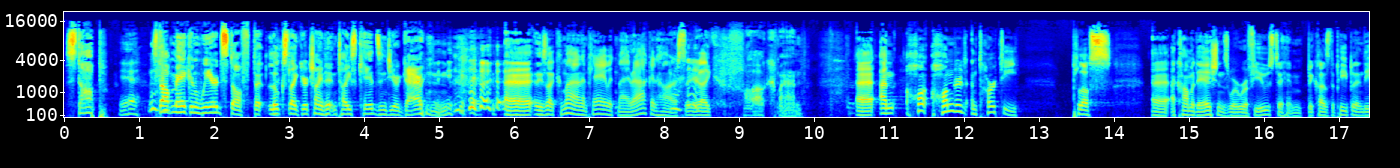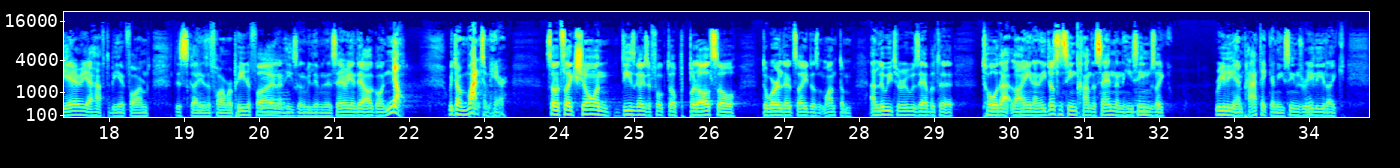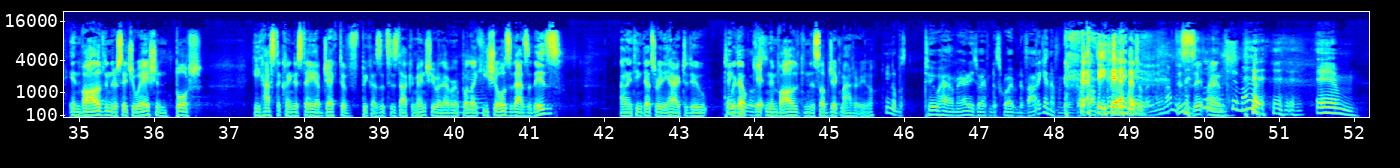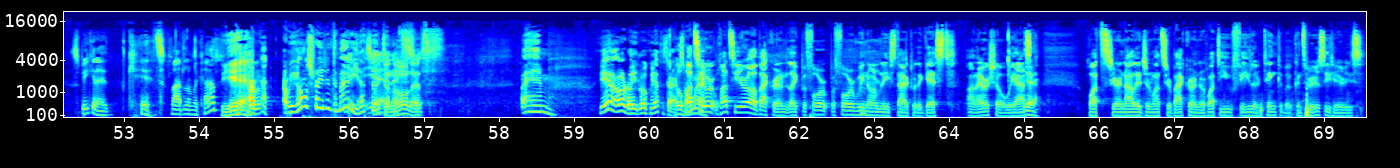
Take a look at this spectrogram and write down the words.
stop Yeah. Stop making weird stuff that looks like you're trying to entice kids into your garden. uh, and he's like, come on and play with my rocking horse. And you're like, fuck, man. Uh, and hu- 130 plus uh, accommodations were refused to him because the people in the area have to be informed this guy is a former paedophile and he's going to be living in this area, and they all go, no, we don't want him here. So it's like showing these guys are fucked up, but also the world outside doesn't want them. And Louis Theroux was able to toe that line, and he doesn't seem condescending. He seems like really empathic, and he seems really like involved in their situation, but he has to kind of stay objective because it's his documentary, or whatever. But like he shows it as it is, and I think that's really hard to do Think without was- getting involved in the subject matter. You know, I think there was two Hail Marys away from describing the Vatican. If I'm being honest. Yeah. This This is it, man. Um, Speaking of kids, Madeleine McCann. yeah. are, we, are we going straight into Maddie? That's yeah, it. don't know, that's Um, yeah, all right. Look, we have to start. Well, what's somewhere. your what's your all background like before before we normally start with a guest on our show? We ask, Yeah. what's your knowledge and what's your background, or what do you feel or think about conspiracy theories?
